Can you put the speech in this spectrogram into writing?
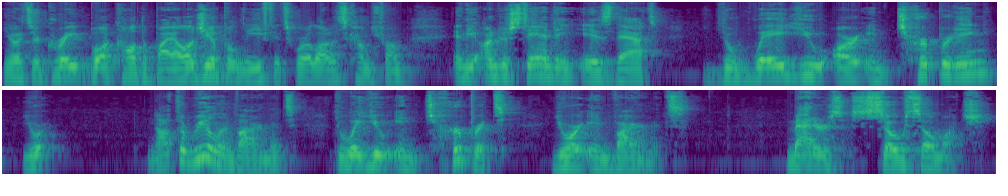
you know, it's a great book called The Biology of Belief. It's where a lot of this comes from. And the understanding is that the way you are interpreting your, not the real environment, the way you interpret your environment matters so, so much.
